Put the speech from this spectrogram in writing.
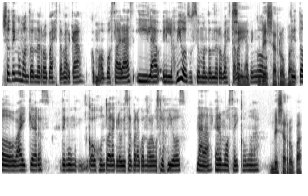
Yo tengo un montón de ropa de esta marca, como vos sabrás, y la- en los vivos usé un montón de ropa de esta Sí, marca. Tengo bella ropa. de todo, bikers, tengo un conjunto ahora que lo voy a usar para cuando vamos a los vivos. Nada, hermosa y cómoda. Bella ropa.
